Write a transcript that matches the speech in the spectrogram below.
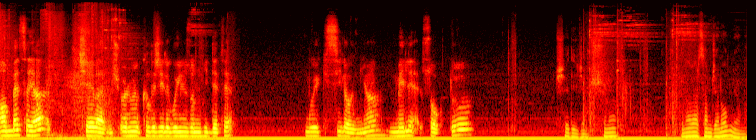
Ambetsa'ya şey vermiş. Ölümü kılıcıyla Guinzo'nun hiddeti. Bu ikisiyle oynuyor. Meli soktu. Bir şey diyeceğim. Şunu buna versem can olmuyor mu?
